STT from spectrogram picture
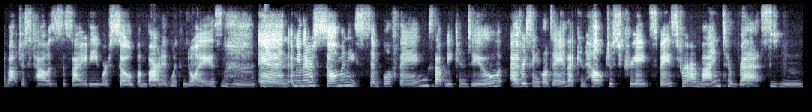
about just how, as a society, we're so bombarded with noise. Mm-hmm. And I mean, there's so many simple things that we can do every single day that can help just create space for our mind to rest. Mm-hmm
